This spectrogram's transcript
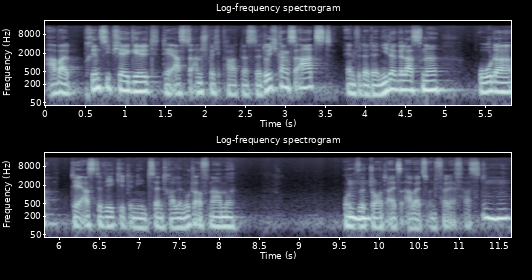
Aber prinzipiell gilt, der erste Ansprechpartner ist der Durchgangsarzt, entweder der Niedergelassene oder der erste Weg geht in die zentrale Notaufnahme und mhm. wird dort als Arbeitsunfall erfasst. Mhm.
